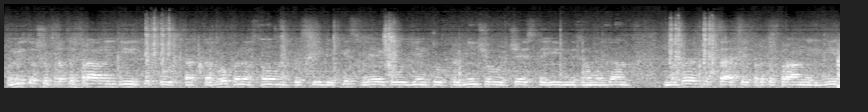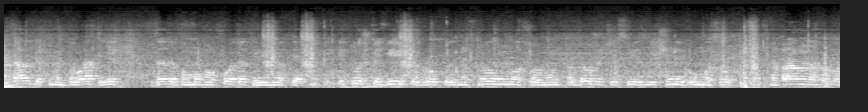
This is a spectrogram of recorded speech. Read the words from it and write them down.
Помітивши протиправні дії тітушка та групи невстановлених осіб, які своєю поведінкою пригнічували честь та гідність громадян метою фіксації протиправних дій, стали документувати їх за допомогою фото та відеотехніки. Тітушка, діючи групою з невстановленими особами, продовжуючи свій злочинний умисел, направлений на групу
